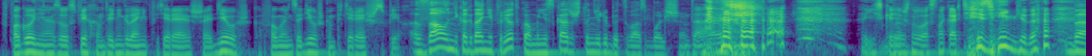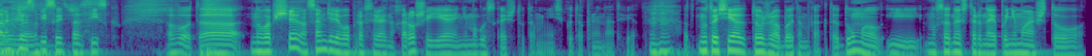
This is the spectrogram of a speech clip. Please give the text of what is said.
в погоне за успехом ты никогда не потеряешь э, девушек, а в погоне за девушком потеряешь успех. Зал никогда не придет к вам и не скажет, что не любит вас больше. Да. Есть, конечно, у вас на карте есть деньги, да? Да, да, да. Расписывать подписку. Вот. а, Ну, вообще, на самом деле вопрос реально хороший. Я не могу сказать, что там у меня есть какой-то определенный ответ. Ну, то есть я тоже об этом как-то думал. И, ну, с одной стороны, я понимаю, что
